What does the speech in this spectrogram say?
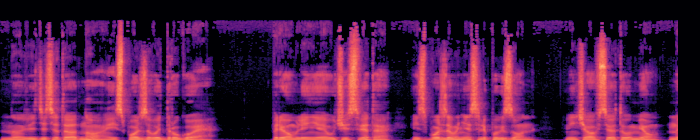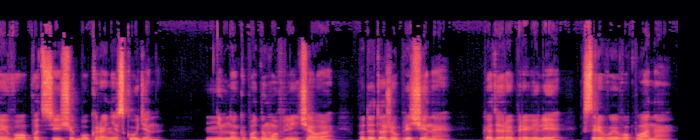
Но видеть это одно, а использовать другое. Преломление лучей света, использование слепых зон. Линчао все это умел, но его опыт все еще был крайне скуден. Немного подумав, Линчао подытожил причины, которые привели к срыву его плана –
